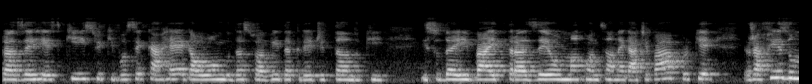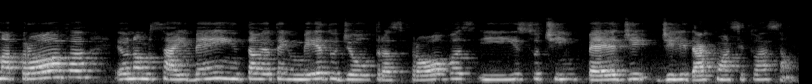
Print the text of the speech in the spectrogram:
trazer resquício e que você carrega ao longo da sua vida acreditando que isso daí vai trazer uma condição negativa, ah, porque eu já fiz uma prova, eu não me saí bem, então eu tenho medo de outras provas e isso te impede de lidar com a situação.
